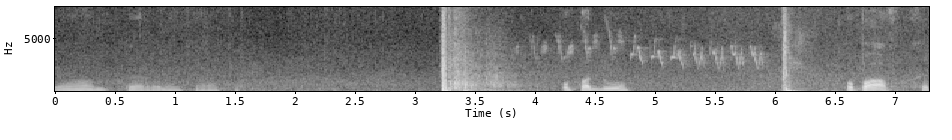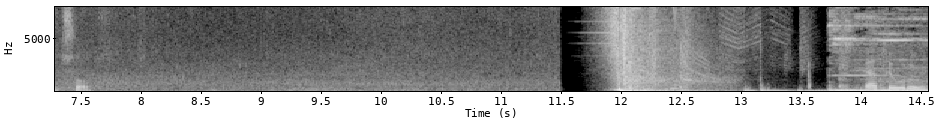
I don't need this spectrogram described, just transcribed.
Йомперний театр. Попаду. Попав, хедшот. П'ятий уровень.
